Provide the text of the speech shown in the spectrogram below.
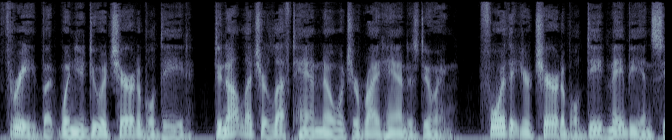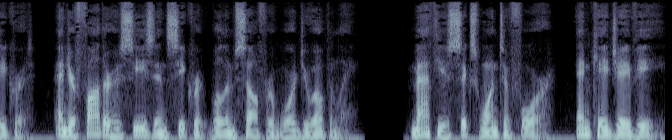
3. But when you do a charitable deed, do not let your left hand know what your right hand is doing, for that your charitable deed may be in secret, and your Father who sees in secret will himself reward you openly. Matthew 6 1 4, NKJV.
